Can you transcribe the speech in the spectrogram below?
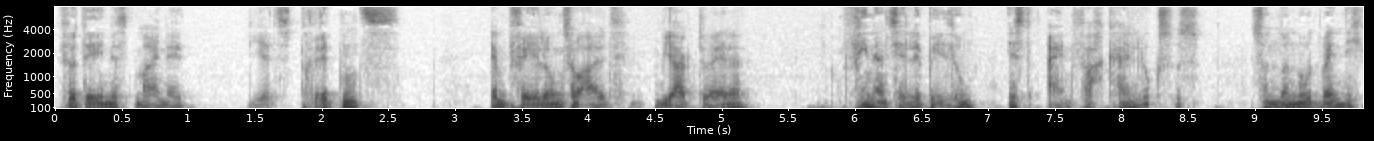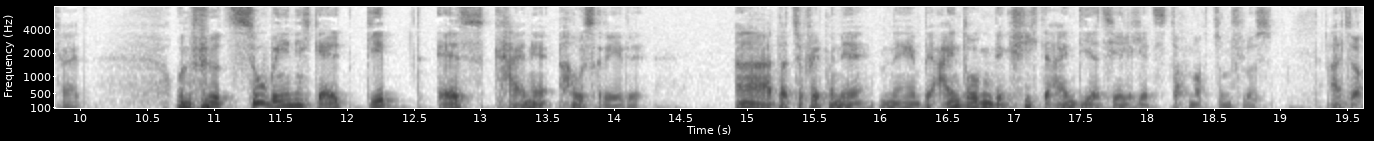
für den ist meine jetzt drittens Empfehlung so alt wie aktuell. Finanzielle Bildung ist einfach kein Luxus, sondern Notwendigkeit. Und für zu wenig Geld gibt es keine Ausrede. Ah, dazu fällt mir eine, eine beeindruckende Geschichte ein, die erzähle ich jetzt doch noch zum Schluss. Also,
